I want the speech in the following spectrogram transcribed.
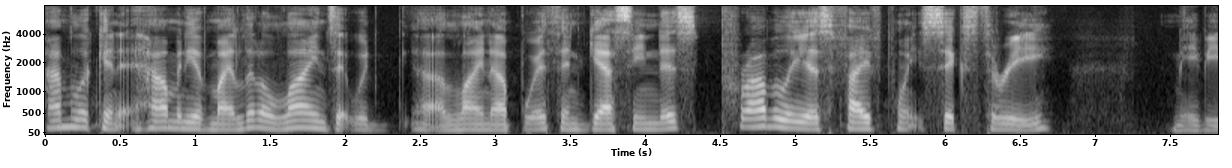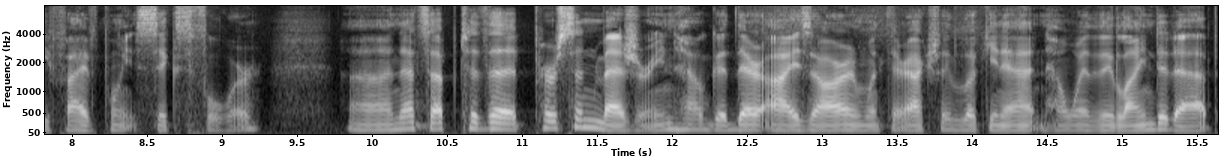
I'm looking at how many of my little lines it would uh, line up with and guessing this probably is 5.63, maybe 5.64. Uh, and that's up to the person measuring how good their eyes are and what they're actually looking at and how well they lined it up.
